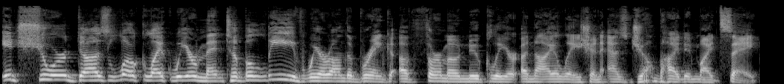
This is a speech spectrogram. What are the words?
it sure does look like we are meant to believe we're on the brink of thermonuclear annihilation, as Joe Biden might say.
